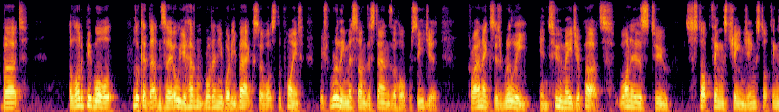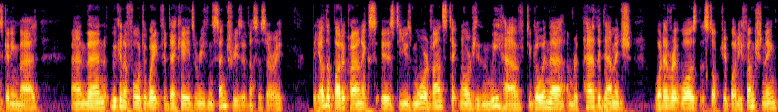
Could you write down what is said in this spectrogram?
but a lot of people look at that and say, oh, you haven't brought anybody back, so what's the point? Which really misunderstands the whole procedure. Cryonics is really in two major parts. One is to stop things changing, stop things getting bad, and then we can afford to wait for decades or even centuries if necessary. The other part of cryonics is to use more advanced technology than we have to go in there and repair the damage, whatever it was that stopped your body functioning,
